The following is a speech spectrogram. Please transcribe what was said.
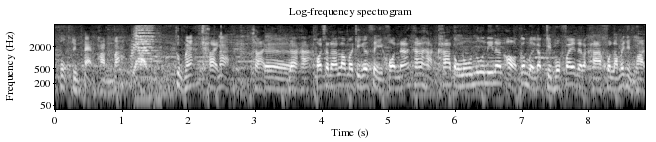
6ถึง8พันป่ะใช่ถูกไหมใช่น่ะใช่เออนะฮะเพราะฉะนั้นเรามากินกัน 4 คนนะ ถ้าหักค่าตรงนู้นนู่นนี่นั่นออกก็เหมือนกับกินบุฟเฟ่ต์ในราคาคนละไม่ถึงพัน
